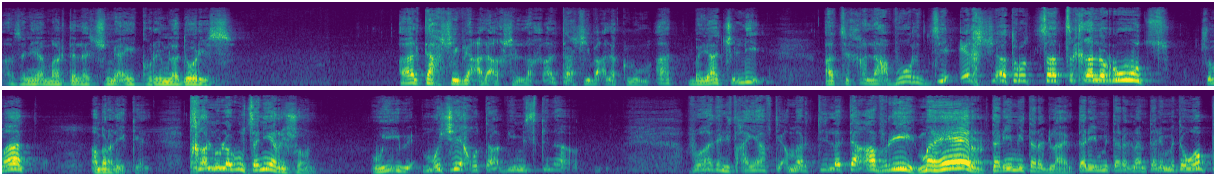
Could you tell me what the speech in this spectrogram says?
אז אני אמרתי לה, תשמעי, קוראים לה דוריס. אל תחשיבי על האח שלך, אל תחשיבי על הכלום. את ביד שלי, את צריכה לעבור את זה איך שאת רוצה, צריכה לרוץ. שומעת? אמרה לי, כן. התחלנו לרוץ, אני הראשון. הוא מושך אותה, והיא מסכנה. ועד אני התחייבתי, אמרתי לה, תעברי, מהר, תרימי את הרגליים, תרימי את הרגליים, תרימי את ה... הופ,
